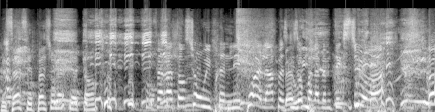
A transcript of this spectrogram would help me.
Mais ça, c'est pas sur la tête. Hein. faut faire attention où ils prennent les poils, hein, parce Bah qu'ils oui. ont pas la même texture. Hein.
